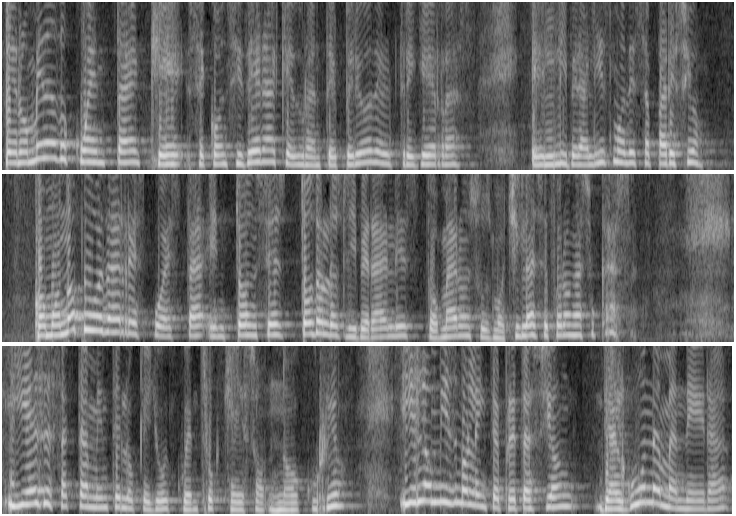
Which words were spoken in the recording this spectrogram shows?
pero me he dado cuenta que se considera que durante el periodo de entreguerras el liberalismo desapareció. Como no pudo dar respuesta, entonces todos los liberales tomaron sus mochilas y se fueron a su casa. Y es exactamente lo que yo encuentro que eso no ocurrió. Y es lo mismo la interpretación de alguna manera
